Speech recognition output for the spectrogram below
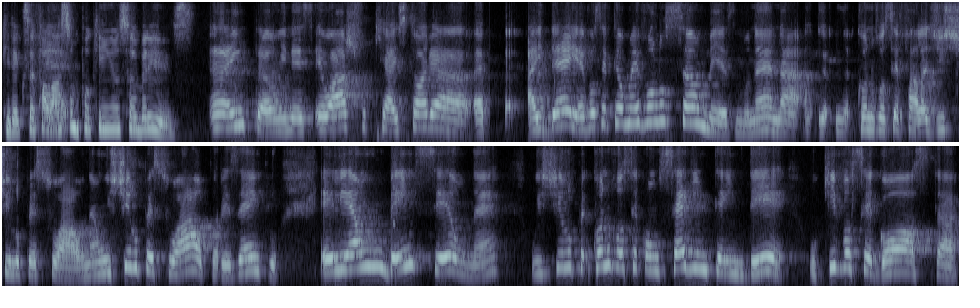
Queria que você falasse é. um pouquinho sobre isso. É, então, Inês, eu acho que a história, é, a ideia é você ter uma evolução mesmo, né? Na, na, quando você fala de estilo pessoal, né? Um estilo pessoal, por exemplo, ele é um bem seu, né? O estilo, quando você consegue entender o que você gosta,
